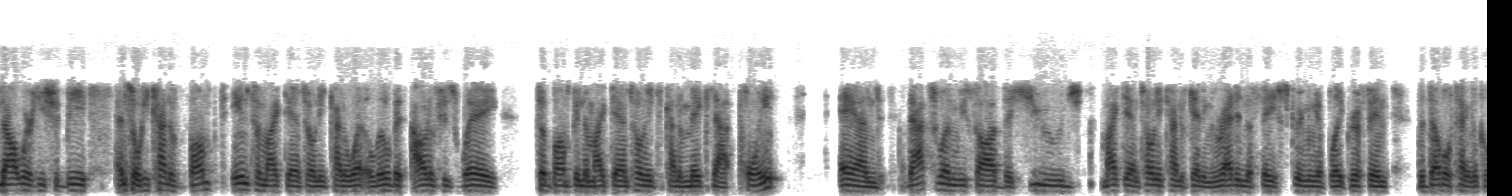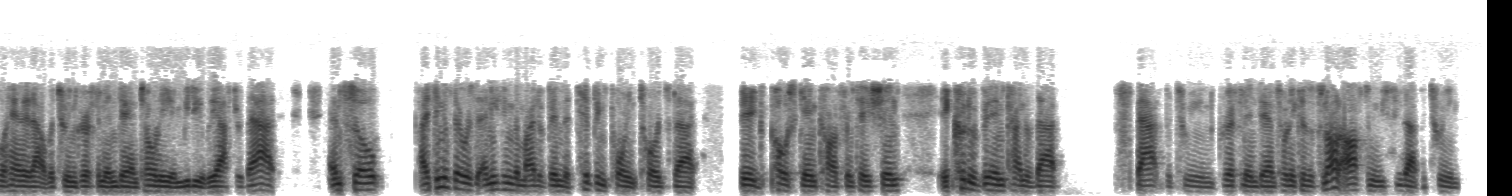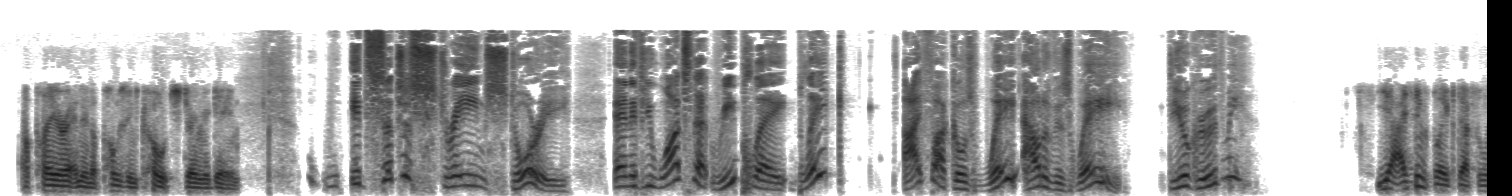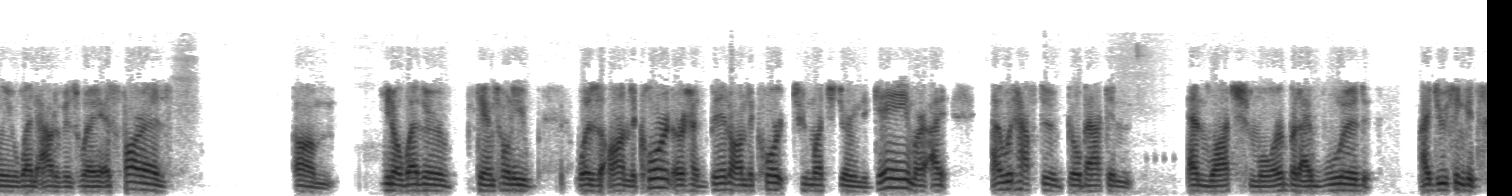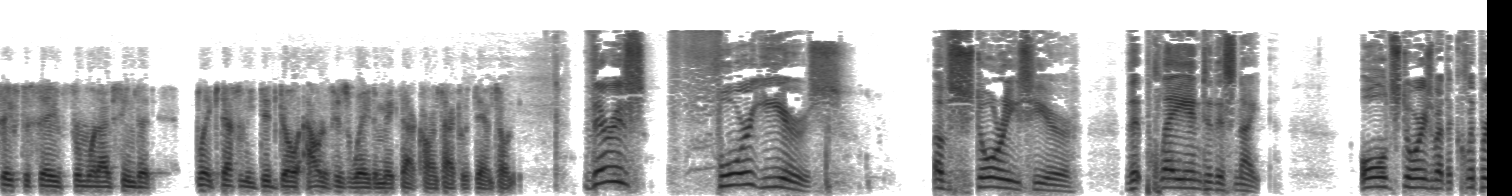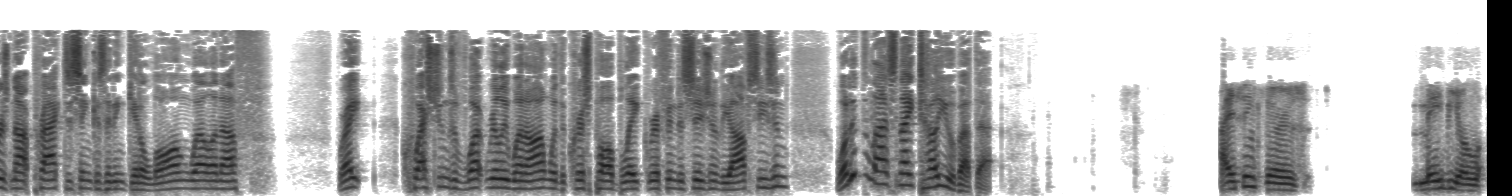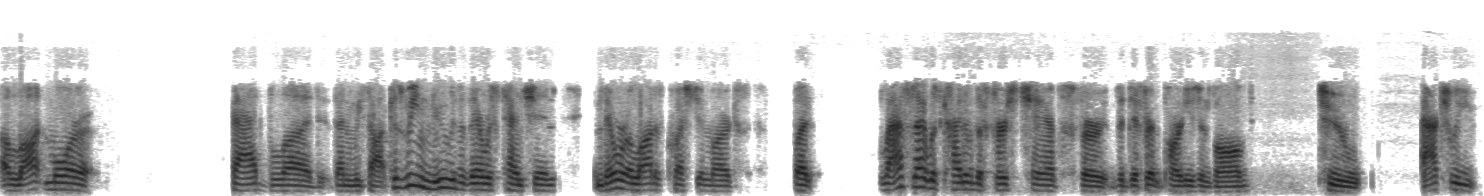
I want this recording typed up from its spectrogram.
not where he should be, and so he kind of bumped into Mike D'Antoni. Kind of went a little bit out of his way to bump into Mike D'Antoni to kind of make that point. And that's when we saw the huge Mike D'Antoni kind of getting red in the face, screaming at Blake Griffin, the double technical handed out between Griffin and D'Antoni immediately after that. And so I think if there was anything that might have been the tipping point towards that big post game confrontation, it could have been kind of that spat between Griffin and D'Antoni because it's not often we see that between a player and an opposing coach during a game. It's such a strange story. And if you watch that replay, Blake I thought goes way out of his way. Do you agree with me? Yeah, I think Blake definitely went out of his way as far as, um, you know, whether D'Antoni was on the court or had been on the court too much during the game, or I, I would have to go back and and watch more. But I would, I do think it's safe to say from what I've seen that Blake definitely did go out of his way to make that contact with D'Antoni. There is four years of stories here that play into this night. Old stories about the Clippers not practicing because they didn't get along well enough, right? Questions of what really went on with the Chris Paul Blake Griffin decision of the offseason. What did the last night tell you about that? I think there's maybe a, a lot more bad blood than we thought because we knew that there was tension and there were a lot of question marks, but last night was kind of the first chance for the different parties involved to actually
